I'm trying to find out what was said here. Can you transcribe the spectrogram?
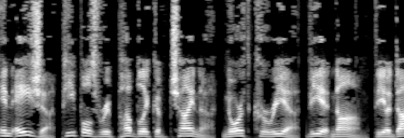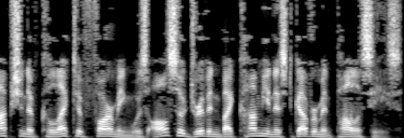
In Asia People's Republic of China, North Korea, Vietnam the adoption of collective farming was also driven by communist government policies.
